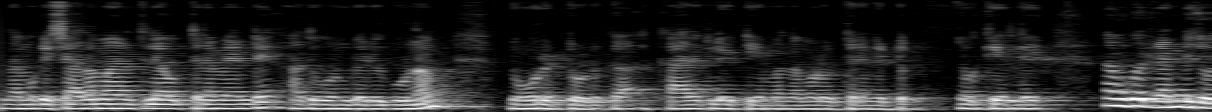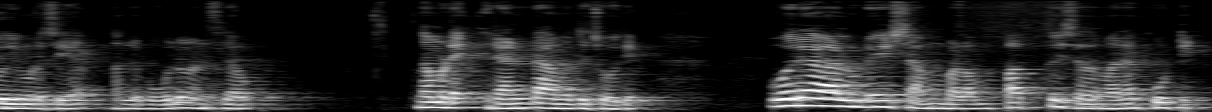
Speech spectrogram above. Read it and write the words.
നമുക്ക് ശതമാനത്തിലെ ഉത്തരം വേണ്ടേ? അതുകൊണ്ടൊരു ഗുണം നൂറിട്ട് കൊടുക്കുക. കാൽക്കുലേറ്റ് ചെയ്യുമ്പോൾ നമ്മുടെ ഉത്തരം കിട്ടും. ഓക്കെ അല്ലേ? നമുക്കൊരു രണ്ട് ചോദ്യം കൂടെ ചെയ്യാം. നല്ലപോലെ മനസ്സിലാവും. നമ്മുടെ രണ്ടാമത്തെ ചോദ്യം. ഒരാളുടെ ശമ്പളം പത്ത് ശതമാനം കൂട്ടി.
